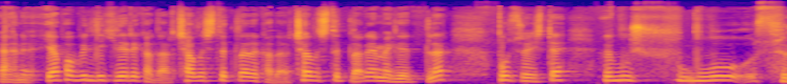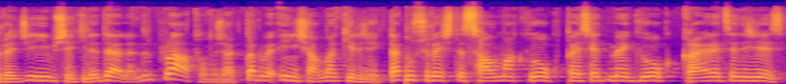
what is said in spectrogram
Yani yapabildikleri kadar, çalıştıkları kadar, çalıştıkları, emek ettiler bu süreçte ve bu bu süreci iyi bir şekilde değerlendirip rahat olacaklar ve inşallah girecekler. Bu süreçte salmak yok, pes etmek yok, gayret edeceğiz.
